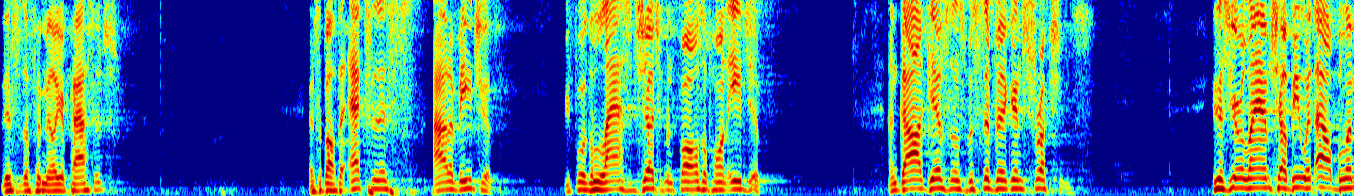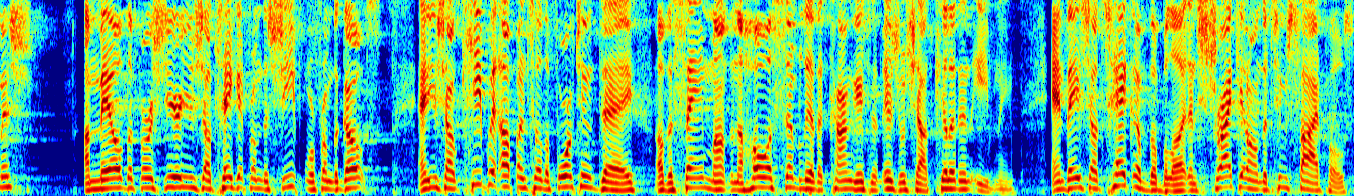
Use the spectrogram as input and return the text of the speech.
This is a familiar passage. It's about the Exodus out of Egypt before the last judgment falls upon Egypt. And God gives them specific instructions. He says, Your lamb shall be without blemish a male the first year, you shall take it from the sheep or from the goats, and you shall keep it up until the 14th day of the same month, and the whole assembly of the congregation of Israel shall kill it in the evening. And they shall take of the blood and strike it on the two side posts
